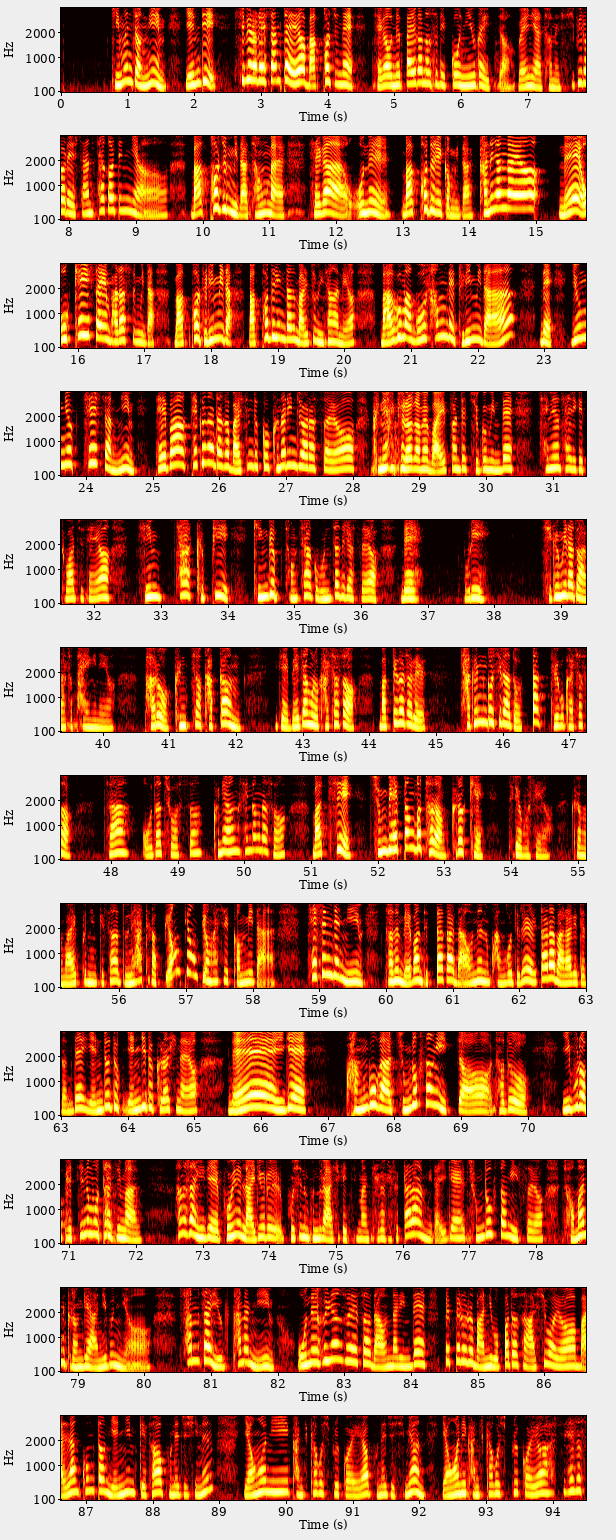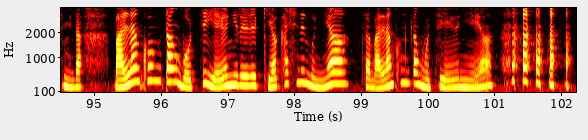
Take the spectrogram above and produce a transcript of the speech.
김은정님, 옌디, 11월에 산타예요. 막 퍼주네. 제가 오늘 빨간 옷을 입고 온 이유가 있죠. 왜냐, 저는 11월에 산타거든요. 막 퍼줍니다. 정말. 제가 오늘 막 퍼드릴 겁니다. 가능한가요? 네, 오케이 사인 받았습니다. 막 퍼 드립니다. 막 퍼 드린다는 말이 좀 이상하네요. 마구마구 선물해 드립니다. 네, 6673님, 대박! 퇴근하다가 말씀 듣고 그날인 줄 알았어요. 그냥 들어가면 와이프한테 죽음인데, 체면 살리게 도와주세요. 짐, 차 급히 긴급 정차하고 문자 드렸어요. 네, 우리 지금이라도 알아서 다행이네요. 바로 근처 가까운 이제 매장으로 가셔서 막대 과자를 작은 것이라도 딱 들고 가셔서 자, 오다 주웠어. 그냥 생각나서 마치 준비했던 것처럼 그렇게 드려보세요. 그러면 와이프님께서 눈에 하트가 뿅뿅뿅 하실 겁니다. 최승재님, 저는 매번 듣다가 나오는 광고들을 따라 말하게 되던데, 옌디도, 옌디도 그러시나요? 네, 이게 광고가 중독성이 있죠. 저도 입으로 뱉지는 못하지만, 항상 이제 보이는 라디오를 보시는 분들은 아시겠지만, 제가 계속 따라합니다. 이게 중독성이 있어요. 저만 그런 게 아니군요. 346 하나님, 오늘 훈련소에서 나온 날인데 빼빼로를 많이 못 받아서 아쉬워요. 말랑콩떡 예님께서 보내주시는 영원히 간직하고 싶을 거예요. 보내주시면 영원히 간직하고 싶을 거예요. 하셨습니다. 말랑콩떡 모찌 예은이를 기억하시는군요. 자, 말랑콩떡 모찌 예은이에요.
